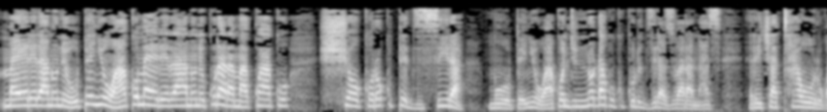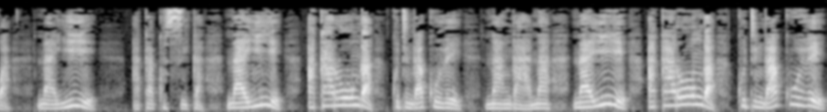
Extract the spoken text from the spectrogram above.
maererano neupenyu hwako maererano nekurarama kwako shoko rokupedzisira muupenyu hwako. Ndinoda kukukurudzira zuva ranhasi richataurwa naiye akakusika naiye akaronga kuti ngakuve nangana naiye akaronga kuti ngakuve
